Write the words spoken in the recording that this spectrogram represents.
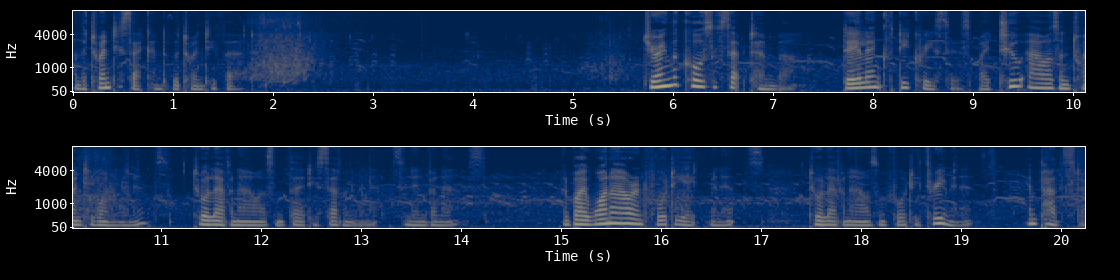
and the 22nd to the 23rd. During the course of September, day length decreases by 2 hours and 21 minutes to 11 hours and 37 minutes in Inverness, and by 1 hour and 48 minutes to 11 hours and 43 minutes in Padstow.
